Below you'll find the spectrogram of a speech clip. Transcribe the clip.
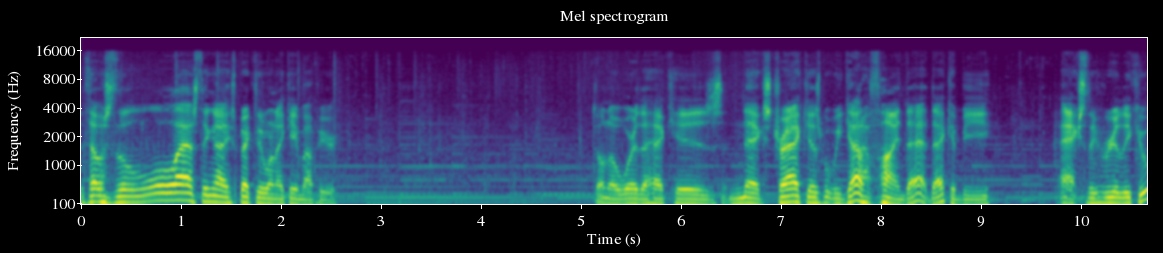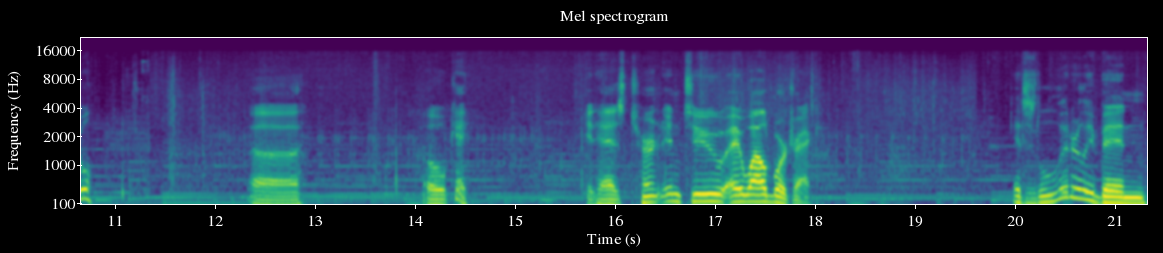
That was the last thing I expected when I came up here. Don't know where the heck his next track is, but we gotta find that. That could be actually really cool. Uh, okay. It has turned into a wild boar track. It's literally been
